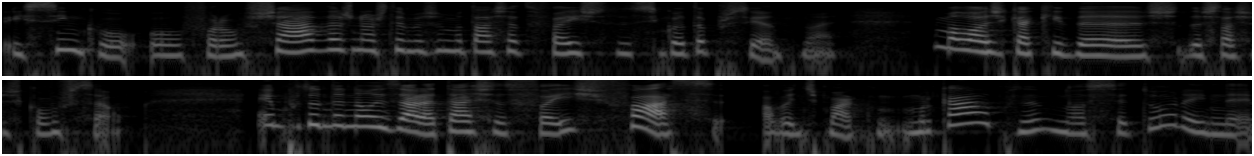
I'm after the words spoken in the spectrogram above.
e 5 foram fechadas, nós temos uma taxa de fecho de 50%, não é? Uma lógica aqui das, das taxas de conversão. É importante analisar a taxa de fecho face ao benchmark do mercado, por exemplo, no nosso setor, ainda,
